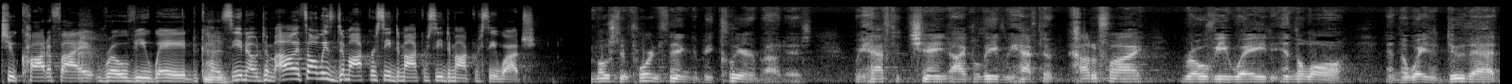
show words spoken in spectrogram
to codify Roe v. Wade because, you know, dem- oh, it's always democracy, democracy, democracy. Watch. The most important thing to be clear about is we have to change, I believe we have to codify Roe v. Wade in the law. And the way to do that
